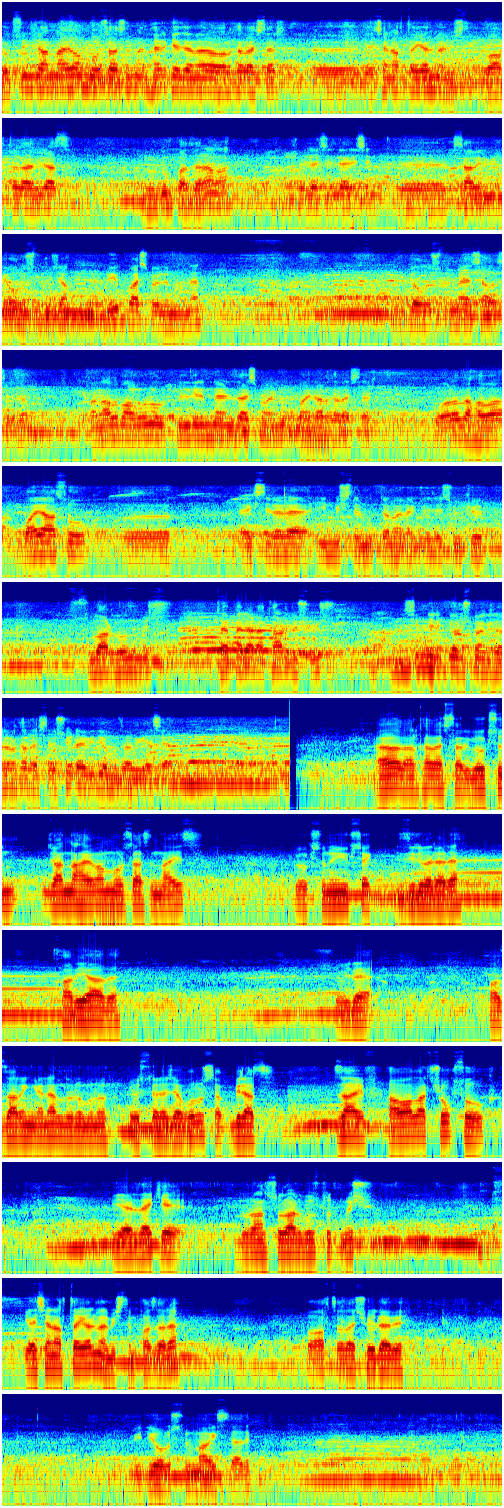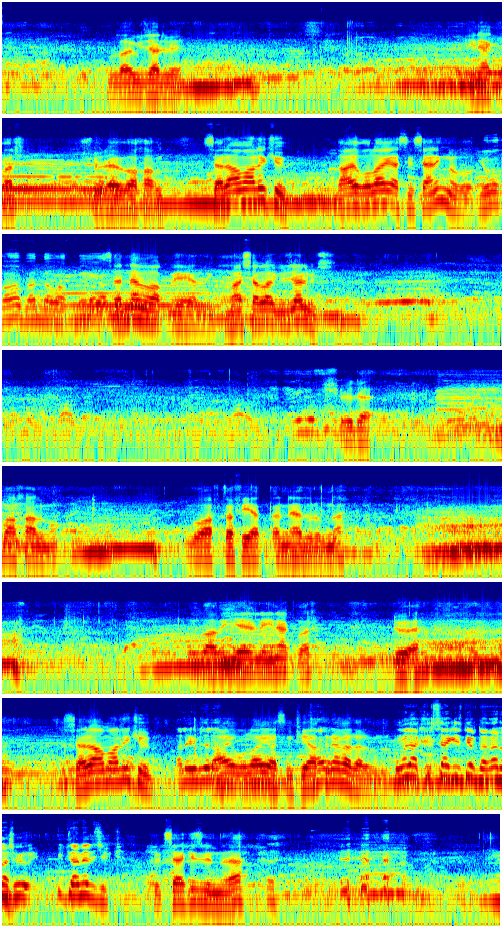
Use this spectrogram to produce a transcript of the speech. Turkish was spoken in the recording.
Göksun Canlı Hayvan Borsası'ndan herkese merhaba arkadaşlar. Ee, geçen hafta gelmemiştik. Bu hafta da biraz durgun pazar ama şöyle sizler için e, kısa bir video oluşturacağım. Büyükbaş bölümünden video oluşturmaya çalışacağım. Kanalıma abone olup bildirimlerinizi açmayı unutmayın arkadaşlar. Bu arada hava bayağı soğuk. Ee, eksilere inmiştir muhtemelen gece çünkü sular donmuş, tepelere kar düşmüş. Şimdilik görüşmek üzere arkadaşlar. Şöyle videomuza bir geçelim. Evet arkadaşlar Göksun Canlı Hayvan Borsası'ndayız. Göksun'un yüksek zirvelere kar yağdı. Şöyle pazarın genel durumunu gösterecek olursak biraz zayıf. Havalar çok soğuk. Yerdeki duran sular buz tutmuş. Geçen hafta gelmemiştim pazara. Bu hafta da şöyle bir video oluşturmak istedim. Burada güzel bir inek var. Şöyle bir bakalım. Selamun aleyküm. Dayı kolay gelsin. Senin mi bu? Yok abi ben de bakmaya geldim. Sen de mi bakmaya geldin? Maşallah güzelmiş. Şöyle bakalım. Bu hafta fiyatlar ne durumda? Burada bir yerli inek var. Düve. Selamünaleyküm. Aleykümselam. Dayı kolay gelsin. Fiyatı ne kadar bunun? Buna da 48 diyor da kardeş ikram edecek. 48 bin lira.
